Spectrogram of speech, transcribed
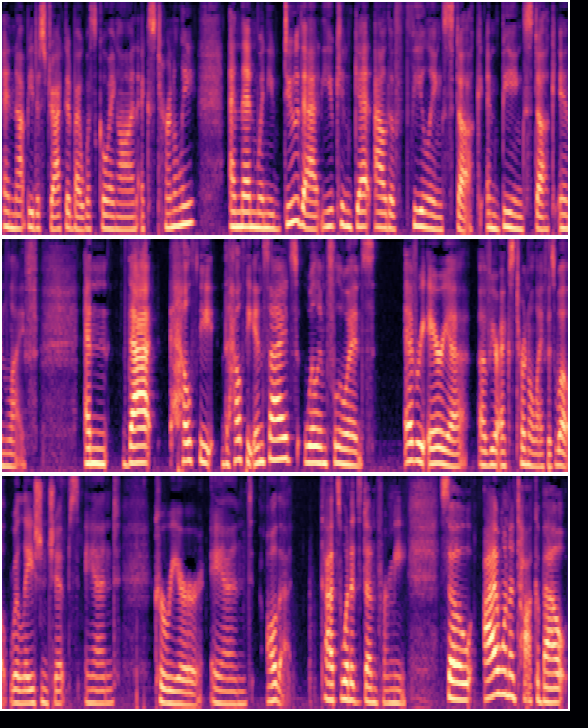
and not be distracted by what's going on externally. And then when you do that, you can get out of feeling stuck and being stuck in life. And that healthy the healthy insides will influence every area of your external life as well, relationships and career and all that. That's what it's done for me. So, I want to talk about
